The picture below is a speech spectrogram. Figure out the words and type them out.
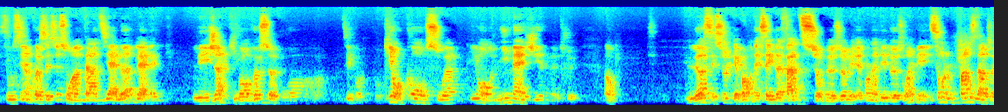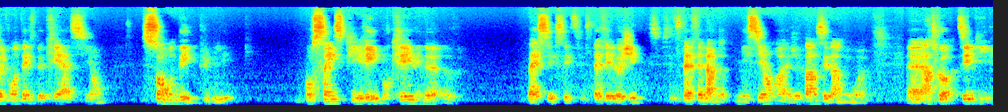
C'est aussi un processus où on est en dialogue avec les gens qui vont recevoir, pour, pour qui on conçoit, pour qui on imagine le truc. Donc, là, c'est sûr que bon, on essaye de faire du sur-mesure et répondre à des besoins, mais si on le pense dans un contexte de création, sonder le public pour s'inspirer, pour créer une œuvre, ben c'est tout à fait logique. C'est tout à fait dans notre mission, euh, je pense, et dans nos. Euh, euh, en tout cas, tu sais, puis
